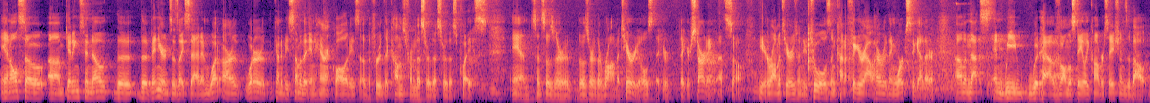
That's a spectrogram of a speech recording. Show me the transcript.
And also um, getting to know the, the vineyards, as I said, and what are what are going to be some of the inherent qualities of the fruit that comes from this or this or this place. Mm-hmm. And since those are those are the raw materials that you're that you're starting with so get your raw materials and your tools and kind of figure out how everything works together. Um, and that's and we would have almost daily conversations about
